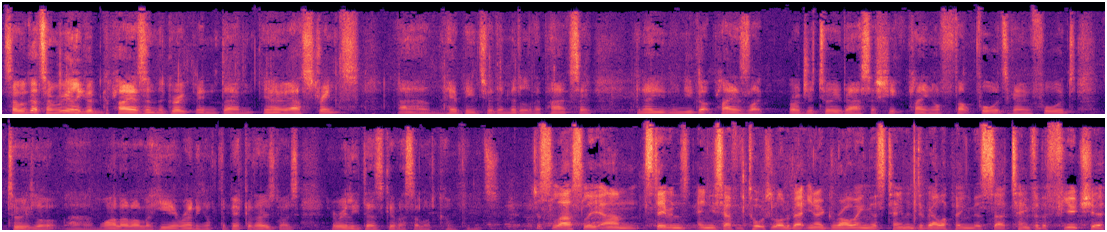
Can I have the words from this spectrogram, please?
So we've got some really good players in the group, and um, you know our strengths um, have been through the middle of the park. So you know you, you've got players like Roger Tuivasa-Sheck playing off forwards going forwards, Tui um, Wailoalola here running off the back of those guys. It really does give us a lot of confidence. Just lastly, um, Stevens and yourself have talked a lot about you know growing this team and developing this uh, team for the future.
